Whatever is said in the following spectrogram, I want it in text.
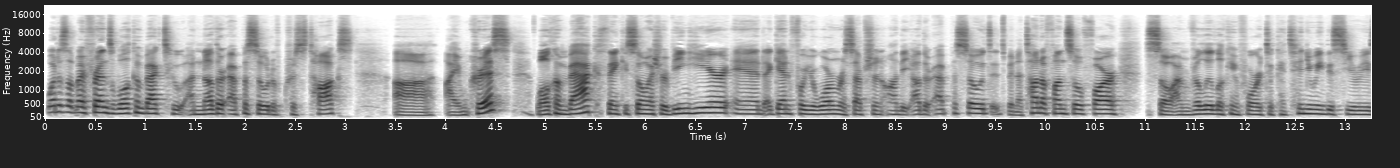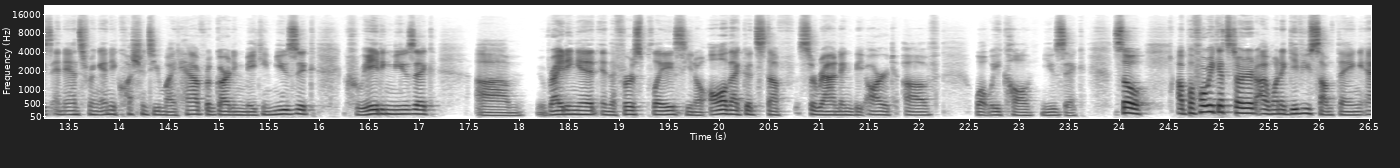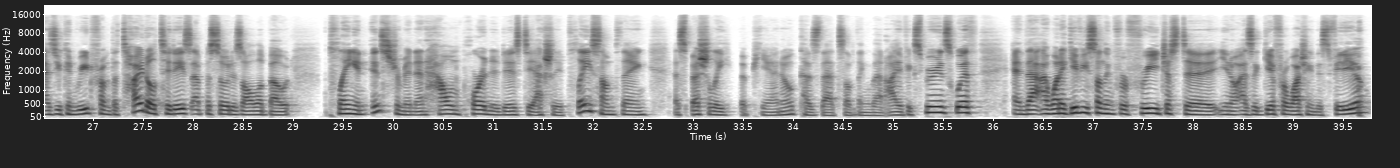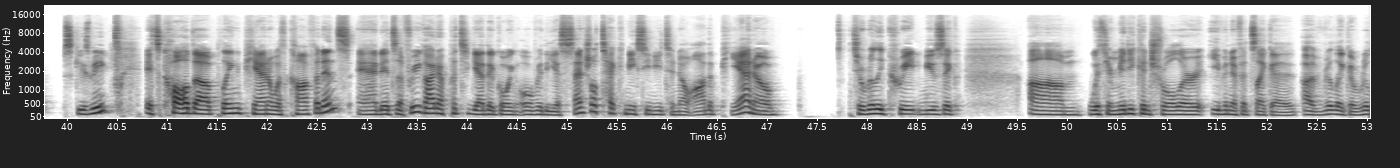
What is up, my friends? Welcome back to another episode of Chris Talks. Uh, I am Chris. Welcome back. Thank you so much for being here. And again, for your warm reception on the other episodes. It's been a ton of fun so far. So I'm really looking forward to continuing this series and answering any questions you might have regarding making music, creating music, um, writing it in the first place, you know, all that good stuff surrounding the art of what we call music. So, uh, before we get started, I want to give you something. As you can read from the title, today's episode is all about playing an instrument and how important it is to actually play something, especially the piano, because that's something that I've experienced with, and that I want to give you something for free just to, you know, as a gift for watching this video. Excuse me. It's called uh, Playing Piano with Confidence, and it's a free guide I put together going over the essential techniques you need to know on the piano to really create music um, with your MIDI controller, even if it's like a, a really like a really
